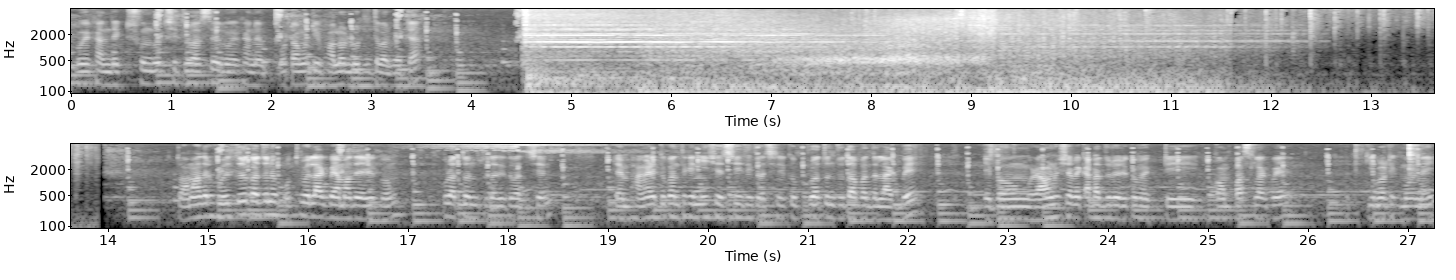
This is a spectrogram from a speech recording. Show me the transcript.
এবং এখানে একটি সুন্দর চিত্র আছে এবং এখানে মোটামুটি ভালো লোড নিতে পারবে এটা। তো আমাদের হুইল তৈরি করার জন্য প্রথমে লাগবে আমাদের এরকম পুরাতন জুতা দিতে পাচ্ছেন এটা আমি ভাঙাড়ির দোকান থেকে নিয়ে এসেছি। দেখতে পাচ্ছি এরকম পুরাতন জুতো আপনাদের লাগবে এবং রাউন্ড হিসাবে কাটার জন্য এরকম একটি কম্পাস লাগবে। কী বলে ঠিক মনে নেই।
